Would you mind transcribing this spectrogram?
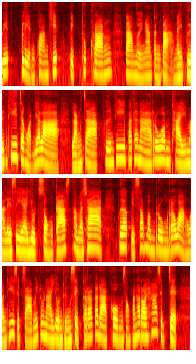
วิตเปลี่ยนความคิดปิดทุกครั้ง ตามหน่วยงานต่างๆ ในพื้นที่จังหวัดยะลา หลังจากพื้นที่พัฒนาร่วมไทยมาเลเซียหยุดส่งก๊าซธรรมชาติ เพื่อปิดซ่อมบำรุงระหว่างวันที่ 13 มิถุนายนถึง 10 กรกฎาคม 2557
